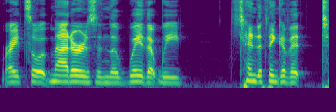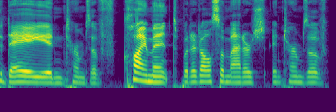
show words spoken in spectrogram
right? So it matters in the way that we tend to think of it today in terms of climate, but it also matters in terms of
